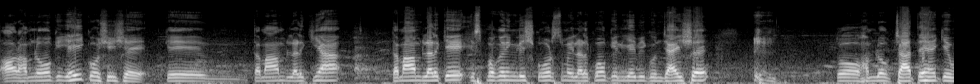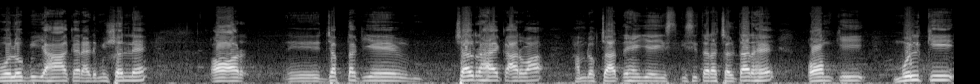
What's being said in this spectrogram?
और हम लोगों की यही कोशिश है कि तमाम लड़कियाँ, तमाम लड़के स्पोकन इंग्लिश कोर्स में लड़कों के लिए भी गुंजाइश है। तो हम लोग चाहते हैं कि वो लोग भी यहाँ आकर एडमिशन लें और जब तक ये चल रहा है कारवां हम लोग चाहते हैं ये इस, इसी तरह चलता रहे। कौम की मुल्क की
